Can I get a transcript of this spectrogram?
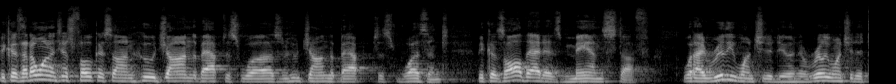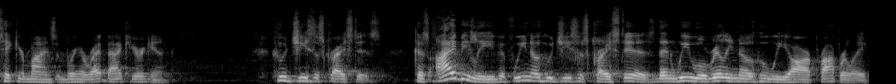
because I don't want to just focus on who John the Baptist was and who John the Baptist wasn't, because all that is man stuff. What I really want you to do, and I really want you to take your minds and bring it right back here again, who Jesus Christ is. Because I believe if we know who Jesus Christ is, then we will really know who we are properly.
